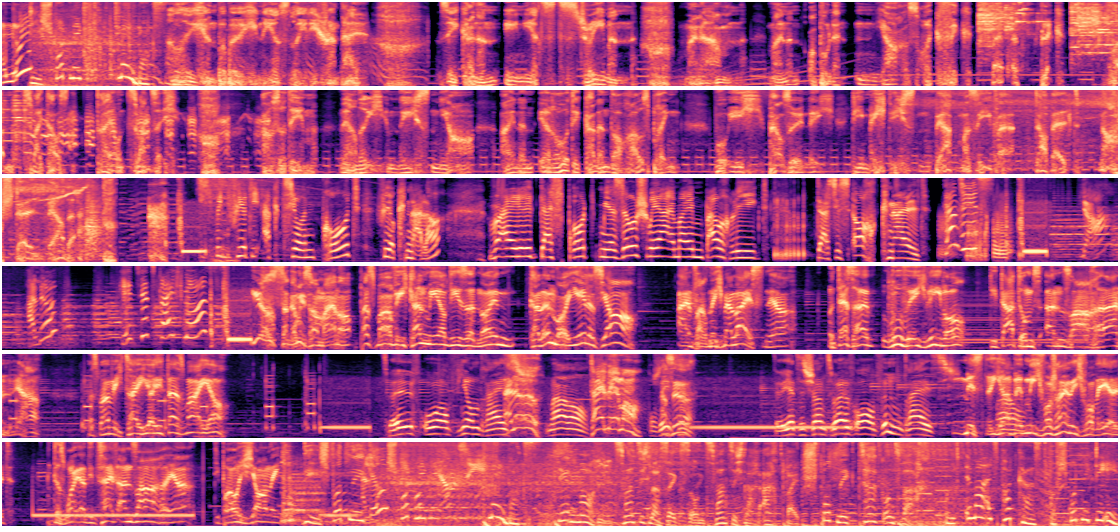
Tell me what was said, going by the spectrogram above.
Hallo? Die Sputnik Mailbox. Hallöchen, Baböchen, hier ist Lady Chantal. Sie können ihn jetzt streamen. Meine Herren, meinen opulenten Jahresrückblick äh, Blick von 2023. Außerdem werde ich im nächsten Jahr einen Erotikkalender rausbringen, wo ich persönlich die mächtigsten Bergmassive der Welt nachstellen werde. Für die Aktion Brot für Knaller, weil das Brot mir so schwer immer im Bauch liegt, dass es auch knallt. Hören Sie's? Ja? Hallo? Geht's jetzt gleich los? Hier ist der Kommissar Meiner. Pass mal auf, ich kann mir diese neuen Kalender jedes Jahr einfach nicht mehr leisten, ja. Und deshalb rufe ich lieber die Datumsansage an, ja. Pass mal auf, ich zeige euch das mal hier. 12 Uhr 34. Hallo? Meiner. Teilnehmer! Verstehst du? Jetzt ist schon 12 Uhr 35. Mist, ich habe mich wahrscheinlich verwählt. Das war ja die Zeitansage, ja. Die brauche ich ja nicht. Die Sputnik. Sputnik Mailbox. Jeden Morgen 20 nach 6 und 20 nach 8 bei Sputnik Tag und Wach. Und immer als Podcast auf sputnik.de.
